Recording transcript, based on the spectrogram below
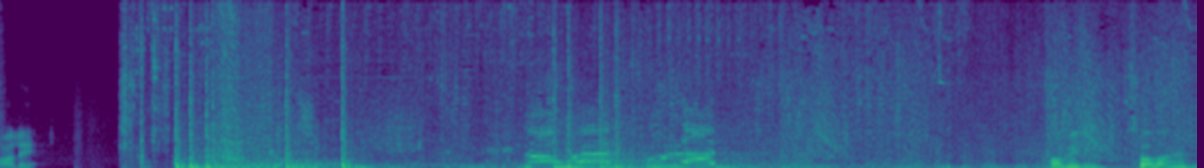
Molly. Nowhere to run. How many? Sova and?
